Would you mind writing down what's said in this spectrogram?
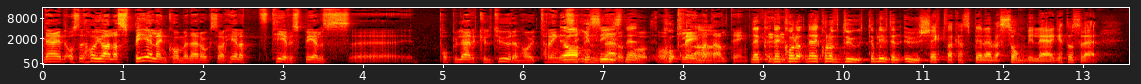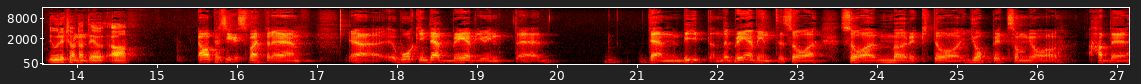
Nej, och så har ju alla spelen kommit där också. Hela tv-spels eh, populärkulturen har ju trängt Ja, sig precis. in där och, När- och, och claimat ja. allting. När, när, Call of, när Call of Duty har blivit en ursäkt för att kan spela jävla zombieläget och sådär. Jo, det är klart att det, ja. Ja, precis. Vad heter det? Eh, Walking Dead blev ju inte den biten. Det blev inte så, så mörkt och jobbigt som jag hade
